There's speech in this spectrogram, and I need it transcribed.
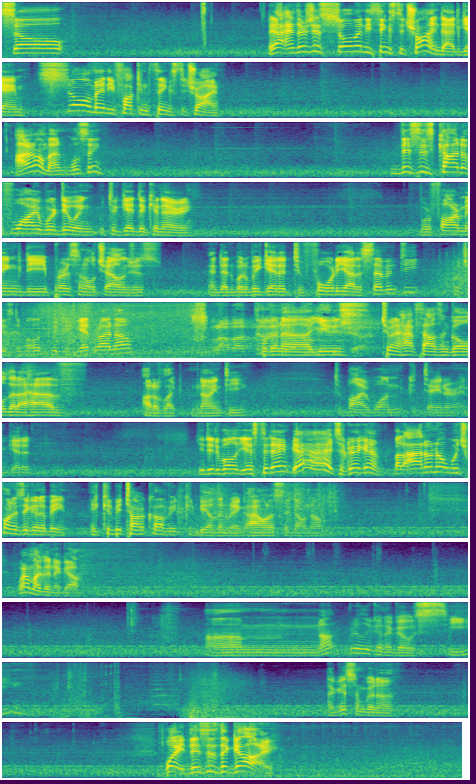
So... Yeah, and there's just so many things to try in that game. So many fucking things to try. I don't know, man. We'll see. This is kind of why we're doing to get the canary. We're farming the personal challenges. And then when we get it to 40 out of 70, which is the most we can get right now, we're gonna use two and a half thousand gold that I have out of like 90 to buy one container and get it. You did well yesterday? Yeah, it's a great game. But I don't know which one is it gonna be. It could be Tarkov, it could be Elden Ring. I honestly don't know. Where am I gonna go? I'm not really gonna go see. I guess I'm gonna... Wait, this is the guy.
